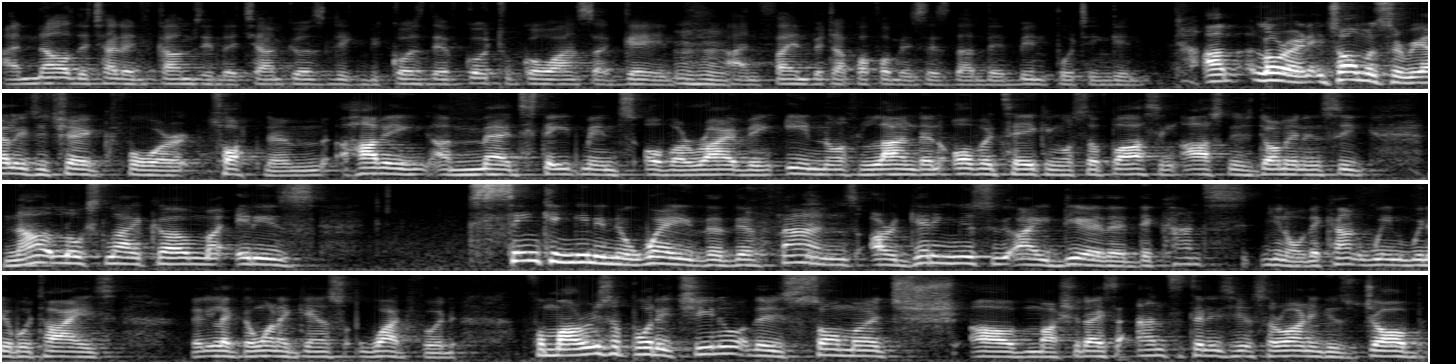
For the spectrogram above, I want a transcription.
And now the challenge comes in the Champions League because they've got to go once again and find better performances than they've been putting in. Um, Lauren, it's almost a reality check for Tottenham, having made statements of arriving in North London, overtaking or surpassing Arsenal's dominancy. Now it looks like um, it is sinking in in a way that their fans are getting used to the idea that they can't, you know, they can't win winnable ties like- the one against Watford. For Mauricio Pochettino, there is so much, um, should I say, uncertainty surrounding his job.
